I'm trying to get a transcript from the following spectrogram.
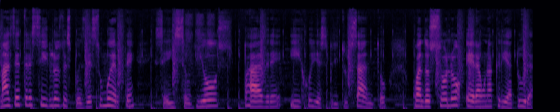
más de tres siglos después de su muerte, se hizo Dios, Padre, Hijo y Espíritu Santo, cuando solo era una criatura,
